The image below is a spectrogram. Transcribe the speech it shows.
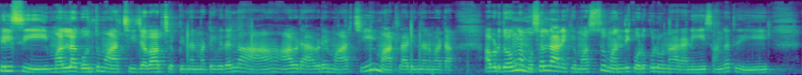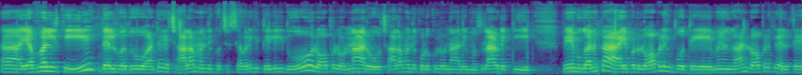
పిలిచి మళ్ళా గొంతు మార్చి జవాబు చెప్పిందనమాట ఈ విధంగా ఆవిడ ఆవిడే మార్చి మాట్లాడిందనమాట అప్పుడు దొంగ ముసల్దానికి మస్తు మంది కొడుకులు ఉన్నారని సంగతి ఎవరికి ఎవ్వరికి తెలియదు అంటే చాలామందికి వచ్చేసి ఎవరికి తెలియదు లోపల ఉన్నారు చాలామంది కొడుకులు ఉన్నారు ఈ ముసలావిడికి. మేము కనుక ఇప్పుడు లోపలికి పోతే మేము కానీ లోపలికి వెళ్తే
